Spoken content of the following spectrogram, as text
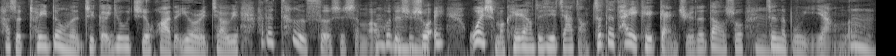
它所推动的这个优质化的幼儿教育，它的特色是什么？或者是说，哎，为什么可以让这些家长真的他也可以感觉得到说，真的不一样了？嗯，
